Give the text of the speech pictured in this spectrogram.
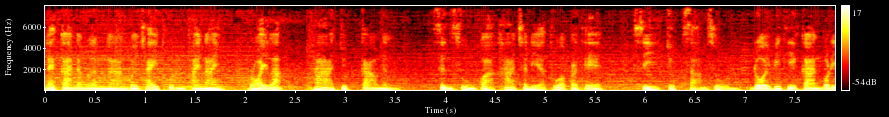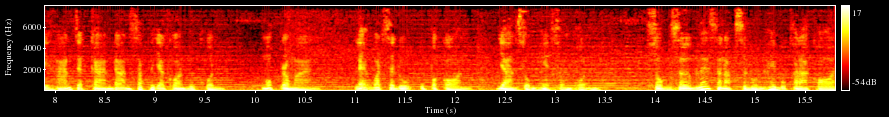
และการดำเนินงานโดยใช้ทุนภายในร้อยละ 5.91 ซึ่งสูงกว่าค่าเฉลี่ยทั่วประเทศ 4.30 โดยวิธีการบริหารจัดการด้านทรัพยากรบุคคล งบประมาณ และวัสดุอุปกรณ์ อย่างสมเหตุสมผล ส่งเสริมและสนับสนุนให้บุคลากร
